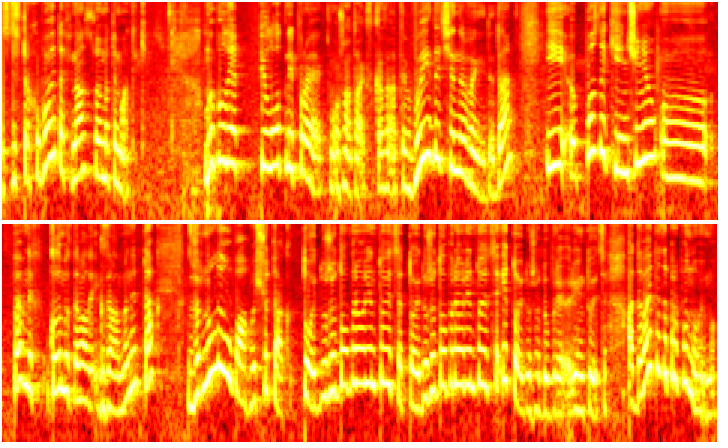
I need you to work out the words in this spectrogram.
зі страхової та фінансової математики. Ми були як пілотний проєкт, можна так сказати, вийде чи не вийде. Да? І по закінченню е, певних, коли ми здавали екзамени, так, звернули увагу, що так, той дуже добре орієнтується, той дуже добре орієнтується і той дуже добре орієнтується. А давайте запропонуємо.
